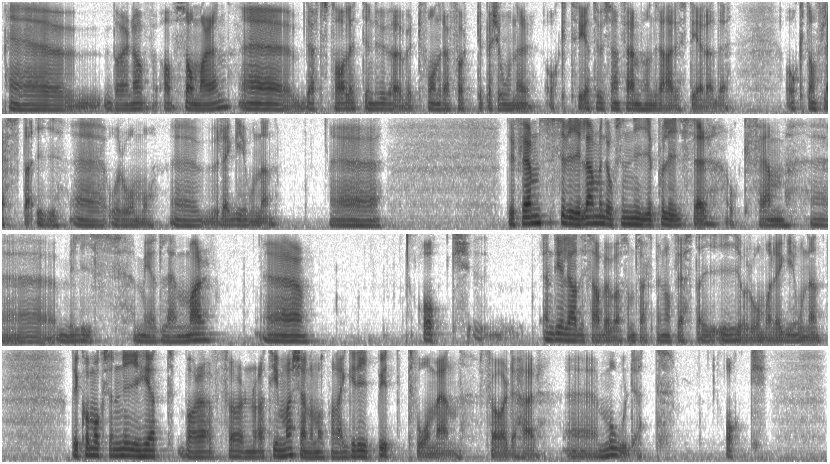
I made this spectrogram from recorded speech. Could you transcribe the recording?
eh, början av, av sommaren. Eh, dödstalet är nu över 240 personer och 3500 arresterade och de flesta i eh, Oromo-regionen. Eh, eh, det är främst civila men det är också nio poliser och fem eh, milismedlemmar. Eh, och en del i Addis Abeba som sagt, men de flesta i, i Oromo-regionen. Det kom också en nyhet bara för några timmar sedan om att man har gripit två män för det här eh, mordet. Och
